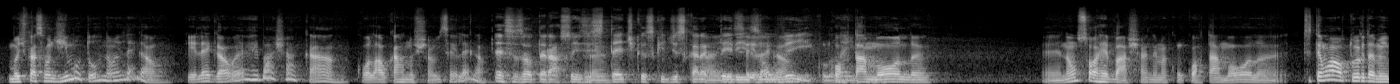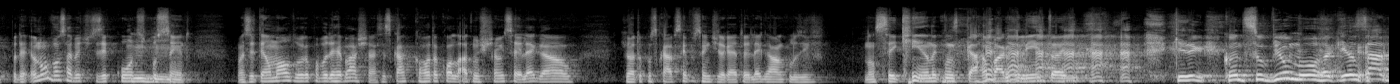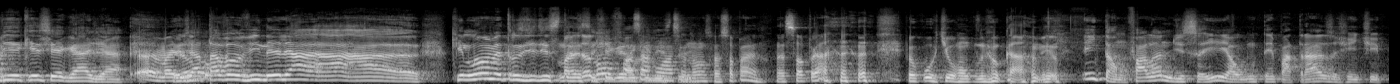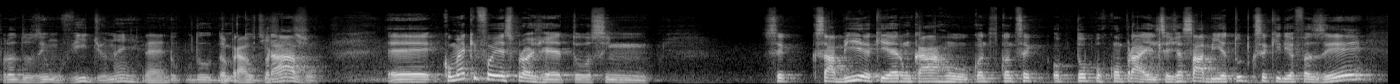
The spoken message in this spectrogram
Modificação de motor não é ilegal. O que é ilegal é rebaixar o carro, colar o carro no chão, isso é ilegal. Essas alterações estéticas que Ah, isso é descaracterizam o veículo. né? Cortar Então, mola. É, não só rebaixar, né? Mas com cortar mola. Você tem uma altura também. Poder... Eu não vou saber te dizer quantos Uhum. por cento. Mas você tem uma altura para poder rebaixar. Esses carros que rodam colado no chão, isso é ilegal. Que roda com os carros 100% direto é ilegal, inclusive. Não sei quem anda com os carros barulhentos aí. que quando subiu o morro aqui, eu sabia que ia chegar já. Mas eu, eu já não- tava ouvindo ele a, a- a quilômetros de distância. Mas eu não faço arruaça, estúdio. não. Só, só pra, é só pra, pra eu curtir o ronco do meu carro mesmo. Então, falando disso aí, algum tempo atrás a gente produziu um vídeo, né? É, do, do, do Bravo do. Bravo. É, como é que foi esse projeto, assim... Você sabia que era um carro. Quando, quando você optou por comprar ele, você já sabia tudo que você queria fazer?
